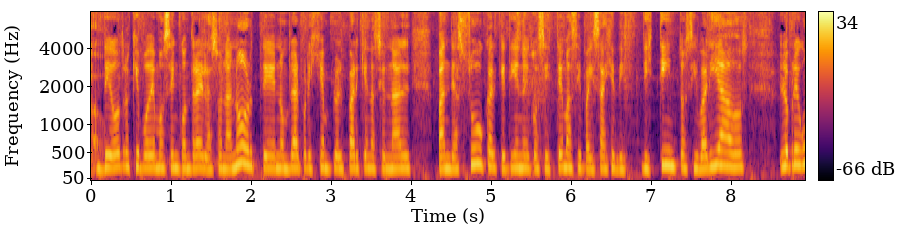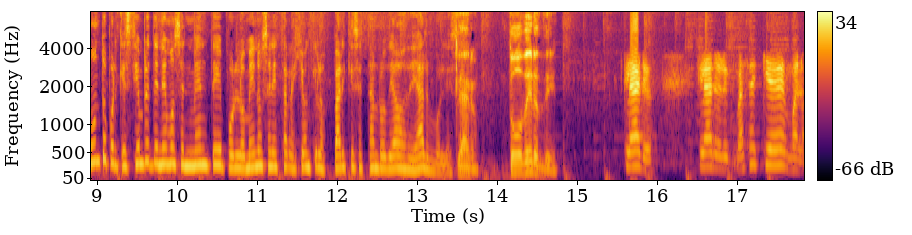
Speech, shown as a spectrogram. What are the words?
Wow. de otros que podemos encontrar en la zona norte, nombrar, por ejemplo, el Parque Nacional Pan de Azúcar, que tiene ecosistemas y paisajes distintos y variados. Lo pregunto porque siempre tenemos en mente, por lo menos en esta región, que los parques están rodeados de árboles. Claro. Todo verde. Claro, claro. Lo que pasa es que, bueno,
